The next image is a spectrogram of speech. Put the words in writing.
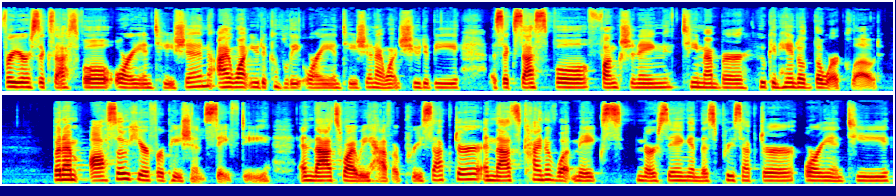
for your successful orientation. I want you to complete orientation. I want you to be a successful, functioning team member who can handle the workload. but I'm also here for patient safety. And that's why we have a preceptor. And that's kind of what makes nursing and this preceptor orientee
